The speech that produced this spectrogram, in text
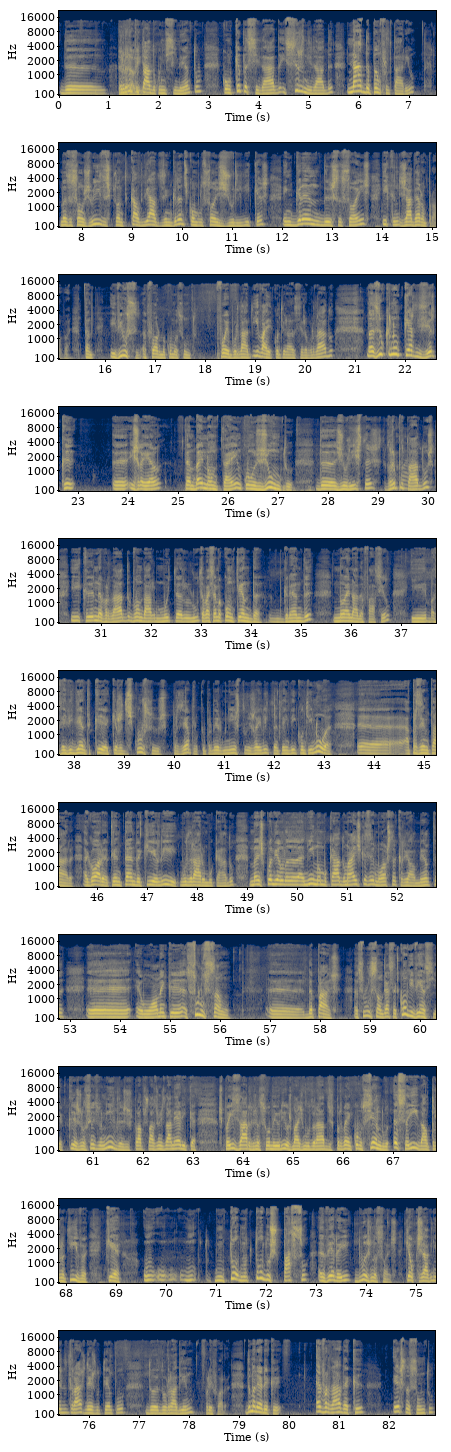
de reputado conhecimento, com capacidade e serenidade, nada panfletário, mas são juízes, portanto, caldeados em grandes convulsões jurídicas, em grandes sessões e que já deram prova. Portanto, e viu-se a forma como o assunto foi abordado e vai continuar a ser abordado, mas o que não quer dizer que uh, Israel também não tem um conjunto de juristas reputados claro. e que, na verdade, vão dar muita luta. Vai ser uma contenda grande, não é nada fácil. E, mas é evidente que aqueles discursos, por exemplo, que o primeiro-ministro israelita tem vindo, continua uh, a apresentar, agora tentando aqui e ali moderar um bocado, mas quando ele anima um bocado mais, quer dizer, mostra que realmente uh, é um homem que a solução uh, da paz a solução dessa convivência que as Nações Unidas, os próprios Estados Unidos da América, os países árabes, na sua maioria os mais moderados, prevêem como sendo a saída alternativa, que é um, um, um, um, no todo o espaço haver aí duas nações, que é o que já vinha de trás desde o tempo do, do Rabin, por aí fora. De maneira que a verdade é que este assunto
